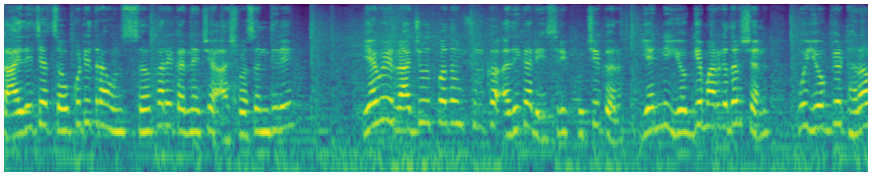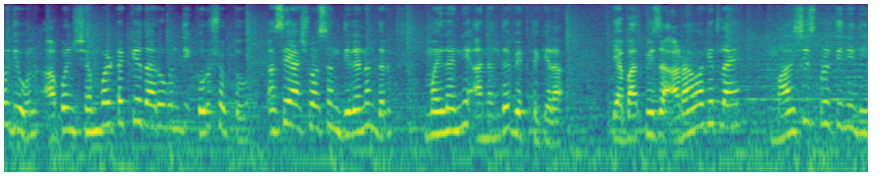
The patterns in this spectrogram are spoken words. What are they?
कायद्याच्या चौकटीत राहून सहकार्य करण्याचे आश्वासन दिले. यावेळी राज्य उत्पादन शुल्क अधिकारी श्री कुचेकर यांनी योग्य मार्गदर्शन व योग्य ठराव देऊन आपण शंभर टक्के दारूबंदी करू शकतो असे आश्वासन दिल्यानंतर महिलांनी आनंद व्यक्त केला. या बातमीचा आढावा घेतलाय माळशीस प्रतिनिधी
